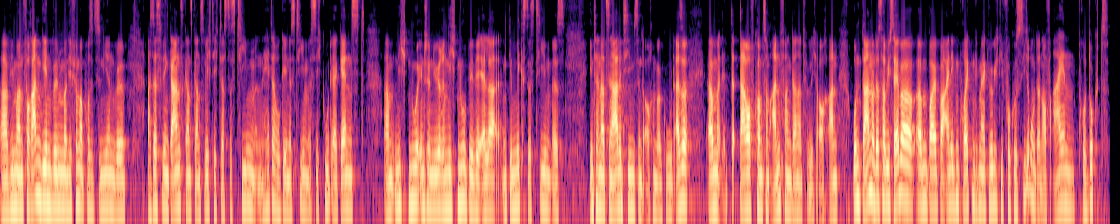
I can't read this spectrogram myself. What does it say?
wie man vorangehen will, wie man die Firma positionieren will. Also deswegen ganz, ganz, ganz wichtig, dass das Team ein heterogenes Team ist, sich gut ergänzt, ähm, nicht nur Ingenieure, nicht nur BWLer, ein gemixtes Team ist. Internationale Teams sind auch immer gut. Also ähm, darauf kommt es am Anfang dann natürlich auch an. Und dann, und das habe ich selber ähm, bei, bei einigen Projekten gemerkt, wirklich die Fokussierung dann auf ein Produkt.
